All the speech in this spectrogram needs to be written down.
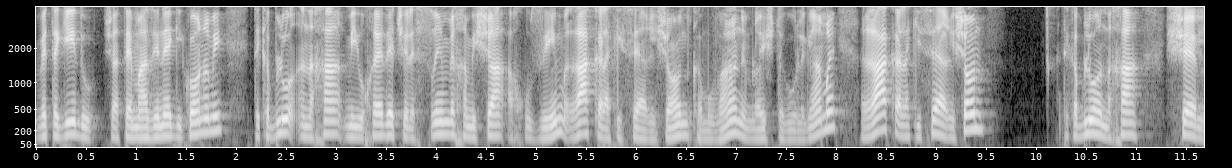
ותגידו שאתם מאזיני גיקונומי, תקבלו הנחה מיוחדת של 25% רק על הכיסא הראשון, כמובן, הם לא ישתגעו לגמרי, רק על הכיסא הראשון. תקבלו הנחה של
